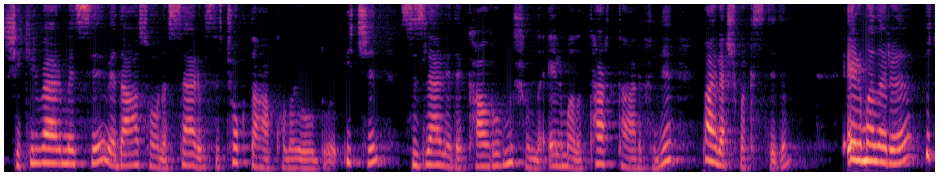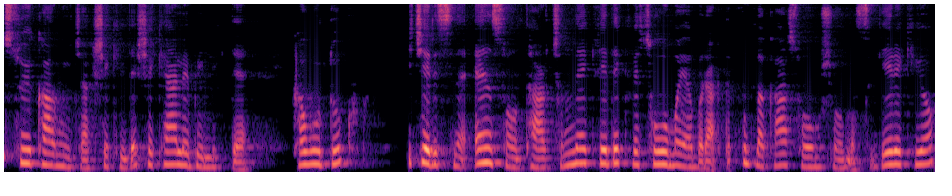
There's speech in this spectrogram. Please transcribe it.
şekil vermesi ve daha sonra servisi çok daha kolay olduğu için sizlerle de kavrulmuş unlu elmalı tart tarifini paylaşmak istedim. Elmaları hiç suyu kalmayacak şekilde şekerle birlikte kavurduk. İçerisine en son tarçınını ekledik ve soğumaya bıraktık. Mutlaka soğumuş olması gerekiyor.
